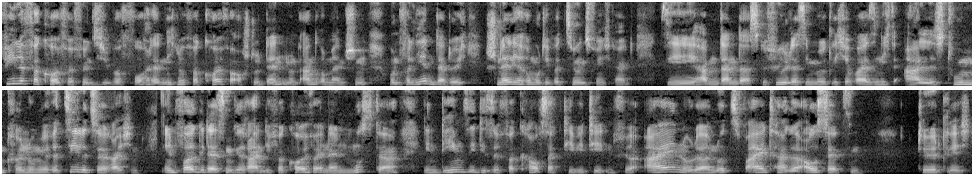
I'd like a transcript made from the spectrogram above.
Viele Verkäufer fühlen sich überfordert, nicht nur Verkäufer, auch Studenten und andere Menschen und verlieren dadurch schnell ihre Motivationsfähigkeit. Sie haben dann das Gefühl, dass sie möglicherweise nicht alles tun können, um ihre Ziele zu erreichen. Infolgedessen geraten die Verkäufer in ein Muster, in dem sie diese Verkaufsaktivitäten für ein oder nur zwei Tage aussetzen tödlich.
